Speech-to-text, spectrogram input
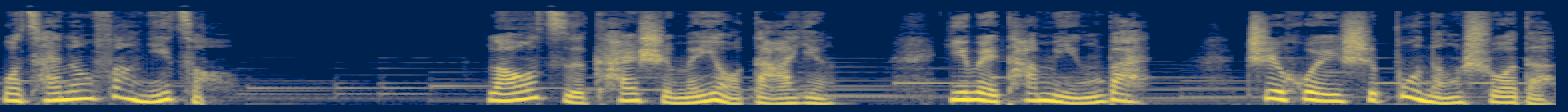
我才能放你走。”老子开始没有答应，因为他明白，智慧是不能说的，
